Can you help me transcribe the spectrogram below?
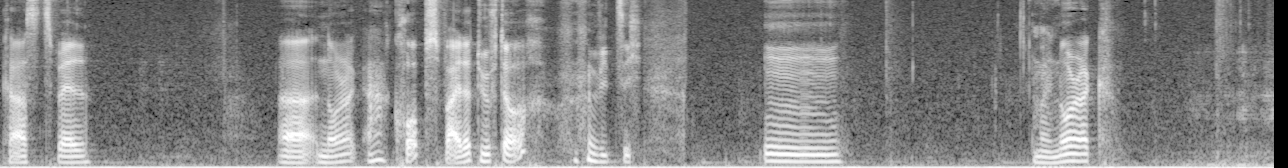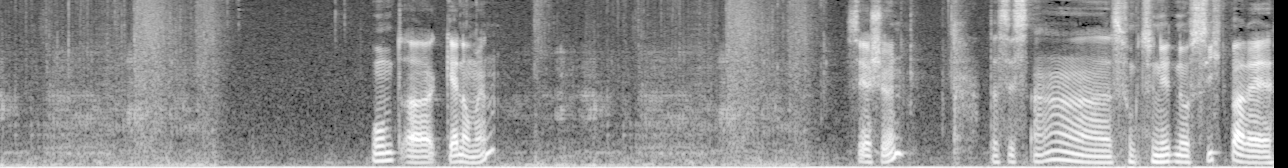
Cast Spell. Äh, Norak. Ah, Corpse Spider dürfte auch. Witzig. Mm. Mal Norak. Und äh, Genomen. Sehr schön. Das ist, ah, es funktioniert nur auf sichtbare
